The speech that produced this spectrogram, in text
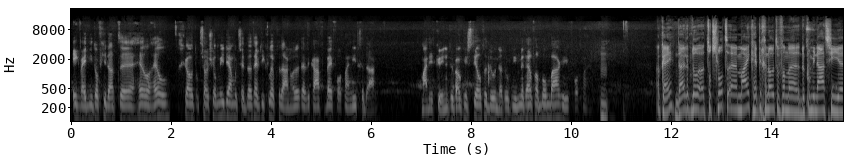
ik weet niet of je dat uh, heel, heel groot op social media moet zetten. Dat heeft die club gedaan hoor. Dat heeft de KNVB volgens mij niet gedaan. Maar dit kun je natuurlijk ook in stilte doen. Dat hoeft niet met heel veel bombardie volgens mij. Oké, duidelijk. Tot slot, uh, Mike, heb je genoten van uh, de combinatie uh,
